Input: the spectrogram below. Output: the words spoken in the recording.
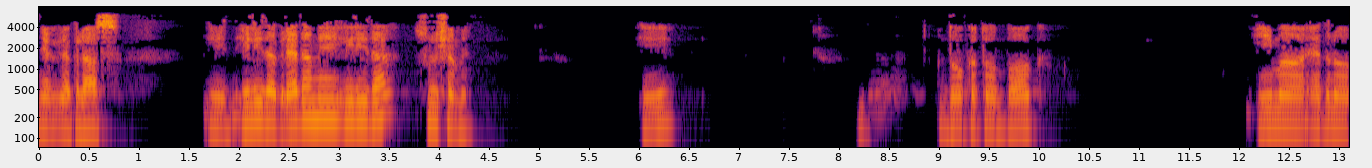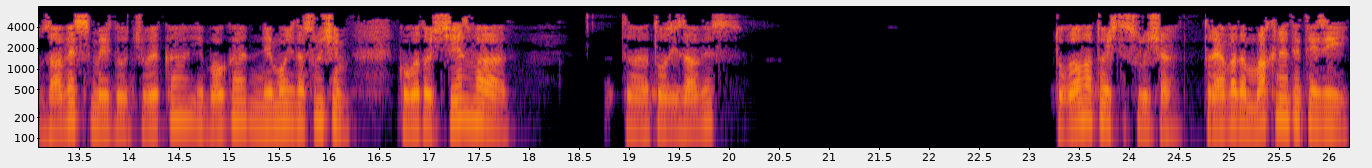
Неговия глас – или да гледаме, или да слушаме. И докато Бог има едно завес между човека и Бога, не може да слушам. Когато изчезва този завес, тогава той ще слуша. Трябва да махнете тези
